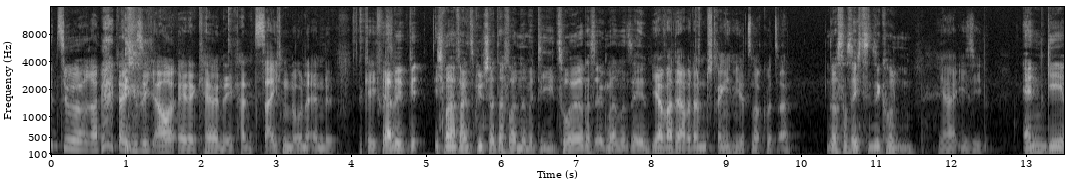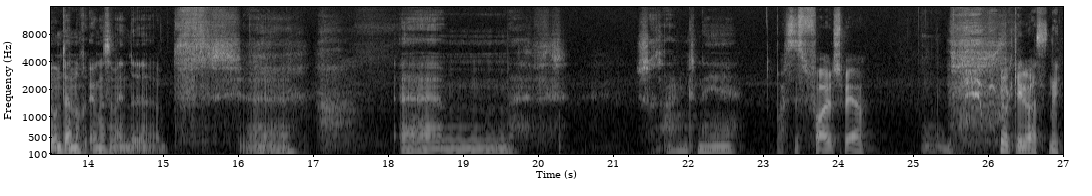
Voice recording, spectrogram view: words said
die Zuhörer denken sich auch, ey, der Kevin, der kann zeichnen ohne Ende. Okay, ich Ja, wir, wir, ich mache einfach einen Screenshot davon, damit die Zuhörer das irgendwann mal sehen. Ja, warte, aber dann strenge ich mich jetzt noch kurz an. Du hast noch 16 Sekunden. Ja, easy. NG und dann noch irgendwas am Ende. Pff, Äh, ähm, Schrank, nee. Boah, das ist voll schwer. Okay, du hast es nicht.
